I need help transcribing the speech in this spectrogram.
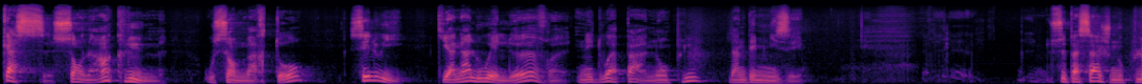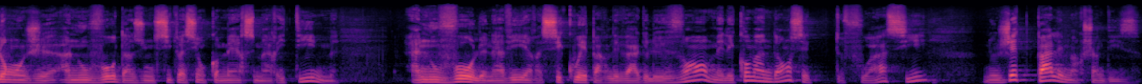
casse son enclume ou son marteau, c'est lui qui en a loué l'œuvre ne doit pas non plus l'indemniser ce passage nous plonge à nouveau dans une situation commerce maritime. À nouveau, le navire secoué par les vagues et le vent, mais les commandants, cette fois-ci, ne jettent pas les marchandises.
